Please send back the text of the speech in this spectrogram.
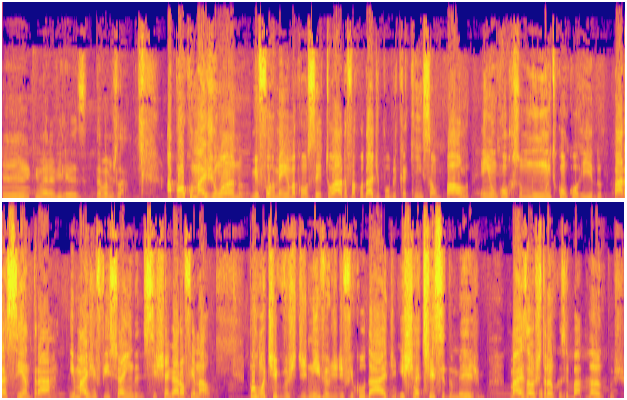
Ai, que maravilhoso. Então vamos lá. Há pouco mais de um ano, me formei em uma conceituada faculdade pública aqui em São Paulo, em um curso muito concorrido para se entrar e mais difícil ainda de se chegar ao final. Por motivos de nível de dificuldade e chatice do mesmo, mas aos trancos e barrancos,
